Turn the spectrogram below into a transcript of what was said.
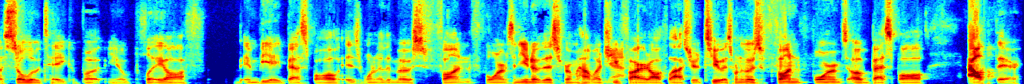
a solo take, but you know playoff NBA best ball is one of the most fun forms, and you know this from how much yeah. you fired off last year too. It's one of the most fun forms of best ball out there.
